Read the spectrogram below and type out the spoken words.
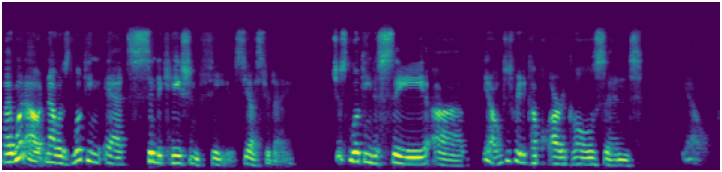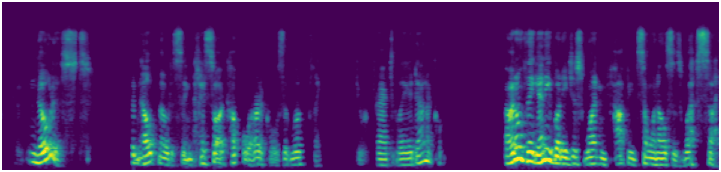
I went out and I was looking at syndication fees yesterday, just looking to see, uh, you know, just read a couple articles and, you know, noticed, couldn't help noticing that I saw a couple articles that looked like they were practically identical. I don't think anybody just went and copied someone else's website.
